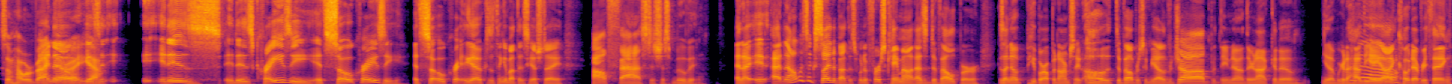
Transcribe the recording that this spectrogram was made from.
Somehow we're back I know, there, right? Yeah. It, it, it is. It is crazy. It's so crazy. It's so crazy. Yeah, because I think about this yesterday, how fast it's just moving. And I it, and I was excited about this when it first came out as a developer because I know people are up in arms saying, "Oh, the developers gonna be out of a job. But, you know, they're not gonna. You know, we're gonna have the AI code everything." And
